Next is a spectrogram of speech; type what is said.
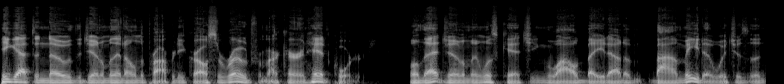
he got to know the gentleman that owned the property across the road from our current headquarters. Well, that gentleman was catching wild bait out of Bayou Meto, which is a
